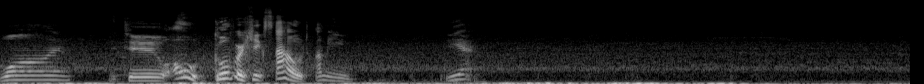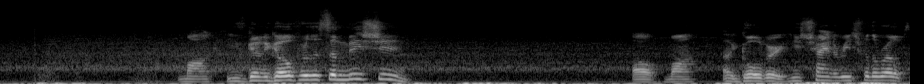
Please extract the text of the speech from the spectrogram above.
One, two. Oh, Goldberg kicks out. I mean, yeah. Monk, he's gonna go for the submission. Oh, Monk, uh, Goldberg, he's trying to reach for the ropes.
